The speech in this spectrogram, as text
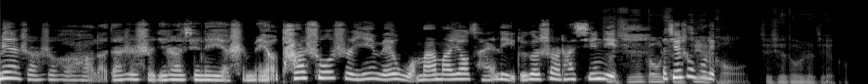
面上是和好了，但是实际上心里也是没有。他说是因为我妈妈要彩礼这个事儿，他心里他接受不了。这些都是借口。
